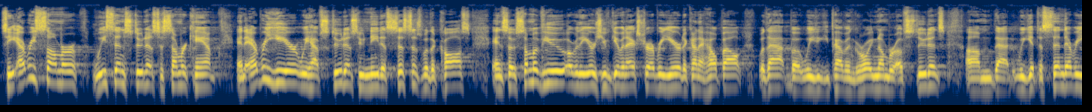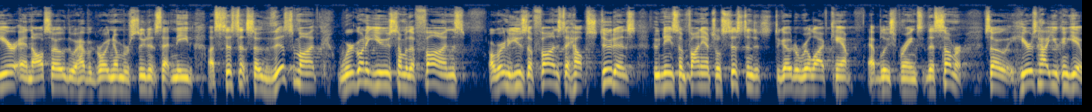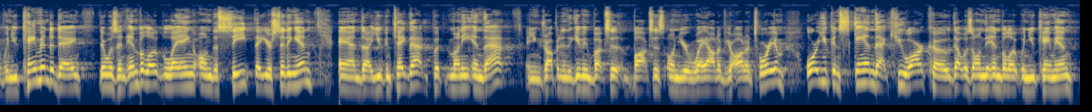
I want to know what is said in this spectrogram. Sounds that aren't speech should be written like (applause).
See, every summer we send students to summer camp, and every year we have students who need assistance with the cost. And so, some of you over the years, you've given extra every year to kind of help out with that. But we keep having a growing number of students um, that we get to send every year, and also we have a growing number of students that need assistance. So, this month we're going to use some of the funds or we're going to use the funds to help students who need some financial assistance to go to real life camp at Blue Springs this summer. So here's how you can give. When you came in today, there was an envelope laying on the seat that you're sitting in, and uh, you can take that, put money in that and you can drop it in the giving boxes on your way out of your auditorium, or you can scan that QR code that was on the envelope when you came in.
